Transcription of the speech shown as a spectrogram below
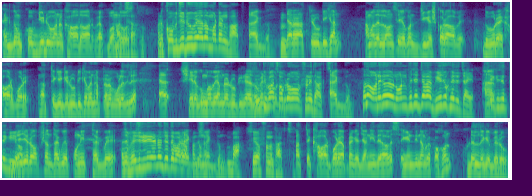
একদম কবজি ডুবানো খাওয়া দাওয়ার ব্য- আচ্ছা বন্দোবস্ত মানে কবজি ডুবে তো মটন ভাত? একদম। যারা রাত্রে রুটি খান আমাদের লঞ্চে যখন জিজ্ঞেস করা হবে দুপুরে খাওয়ার পরে রাত্রে কে কে রুটি খাবেন আপনারা বলে দিলে সেরকম ভাবে আমরা রুটির রুটি ভাত সব রকম অপশনই থাকছে। একদম। দাদা অনেকে নন ভেজের জায়গায় ভেজও খেতে চায়। হ্যাঁ সেক্ষেত্রে কি ভেজের অপশন থাকবে পনির থাকবে। আচ্ছা ভেজিটেরিয়ানও যেতে পারে একদম, একদম। বাহ সেই অপশনও থাকছে। রাত্রে খাওয়ার পরে আপনাকে জানিয়ে দেওয়া হবে সেকেন্ড দিন আমরা কখন হোটেল থেকে বেরোবো।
